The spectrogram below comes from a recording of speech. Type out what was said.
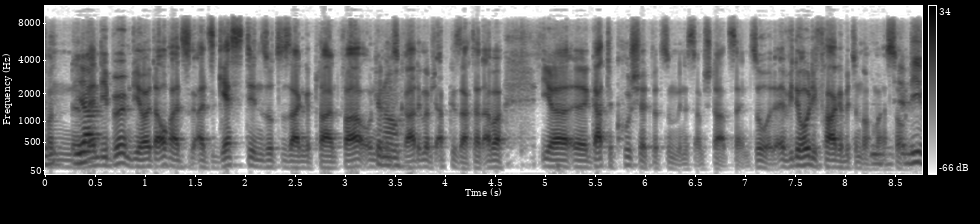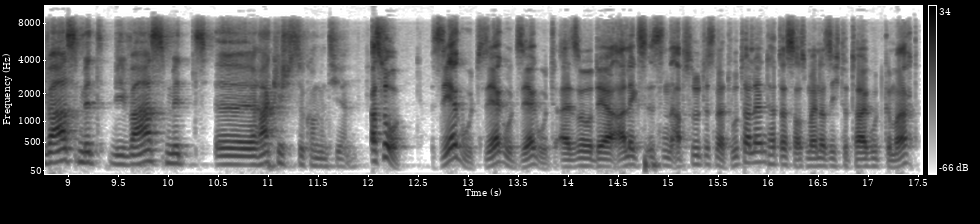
von äh, ja. Mandy Böhm, die heute auch als, als Gästin sozusagen geplant war und genau. uns gerade, glaube ich, abgesagt hat. Aber ihr äh, Gatte Kuschet wird zumindest am Start sein. So, äh, wiederhol die Frage bitte nochmal. Wie war es mit, wie war's mit äh, Rakic zu kommentieren? Ach so, sehr gut, sehr gut, sehr gut. Also der Alex ist ein absolutes Naturtalent, hat das aus meiner Sicht total gut gemacht.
